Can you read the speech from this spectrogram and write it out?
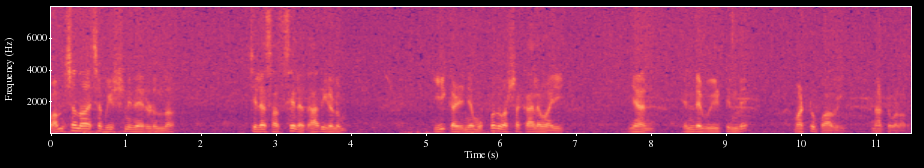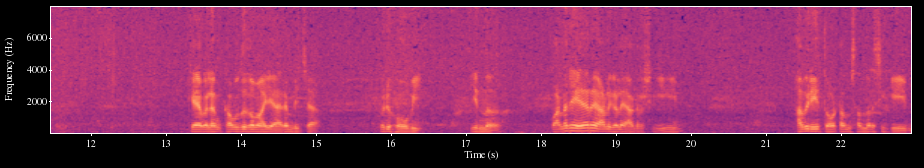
വംശനാശ ഭീഷണി നേരിടുന്ന ചില സസ്യലതാദികളും ഈ കഴിഞ്ഞ മുപ്പത് വർഷക്കാലമായി ഞാൻ എന്റെ വീട്ടിന്റെ മട്ടുപ്പാവിൽ നട്ടുവളർത്തുന്നു. കേവലം കൗതുകമായി ആരംഭിച്ച ഒരു ഹോബി ഇന്ന് വളരെയേറെ ആളുകളെ ആകർഷിക്കുകയും അവർ ഈ തോട്ടം സന്ദർശിക്കുകയും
